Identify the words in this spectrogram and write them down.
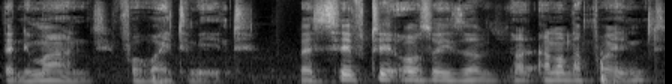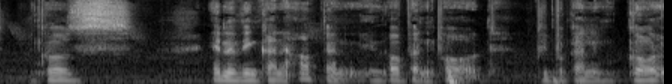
the demand for white meat. The safety also is a, another point because anything can happen in open pod. People can go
